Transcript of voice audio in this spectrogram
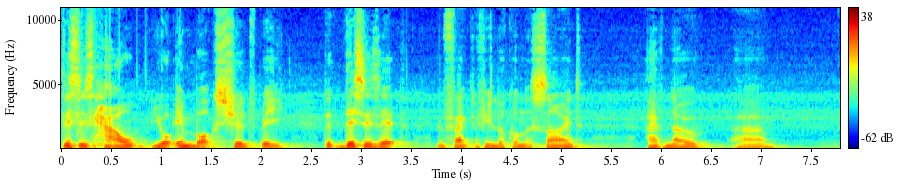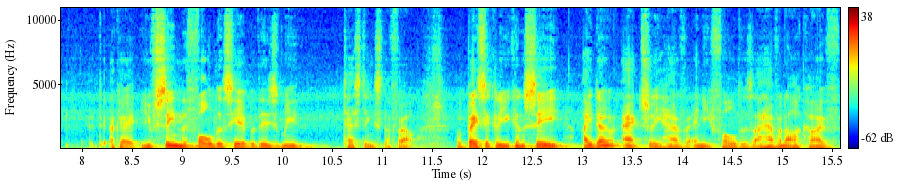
this is how your inbox should be. That this is it. In fact, if you look on the side, I have no. Um, okay, you've seen the folders here, but these are me testing stuff out. But basically, you can see I don't actually have any folders. I have an archive.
